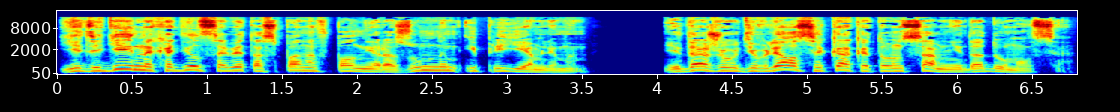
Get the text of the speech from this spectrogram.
Едигей находил совет Аспана вполне разумным и приемлемым, и даже удивлялся, как это он сам не додумался.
